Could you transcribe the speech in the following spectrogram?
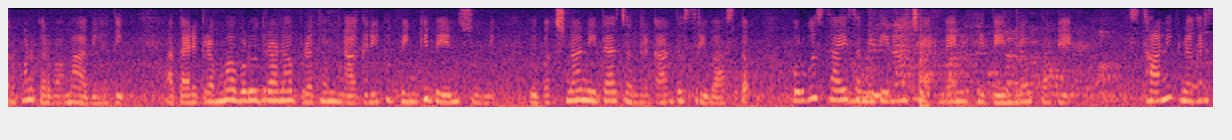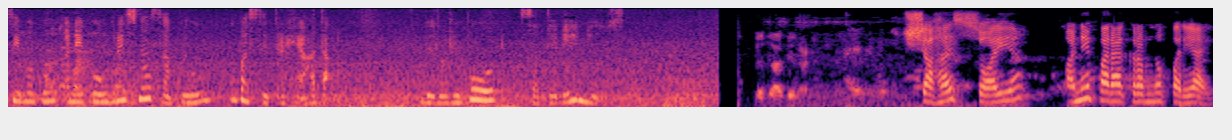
અર્પણ કરવામાં આવી હતી. આ કાર્યક્રમમાં વડોદરાના પ્રથમ નાગરિક પિંકીબેન સોની, વિપક્ષના નેતા ચંદ્રકાંત શ્રીવાસ્તવ, પૂર્વ સ્થાયી સમિતિના ચેરમેન હિતેન્દ્ર પટેલ, સ્થાનિક નગરસેવકો અને કોંગ્રેસના સભ્યો ઉપસ્થિત રહ્યા હતા. Bureau report, Satyaday news. સાહસ શૌર્ય અને પરાક્રમનો પર્યાય.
